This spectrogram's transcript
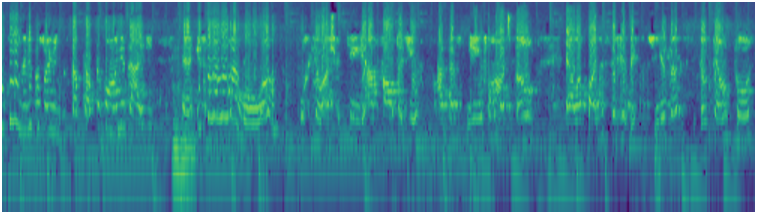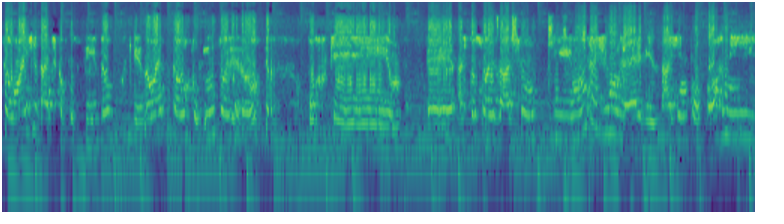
inclusive pessoas da própria comunidade. Uhum. É, isso não me magoa, porque eu acho que a falta de, de informação ela pode ser revertida. Eu tento ser o mais didática possível, porque não é tanto intolerância, porque é, as pessoas acham que muitas mulheres agem conforme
